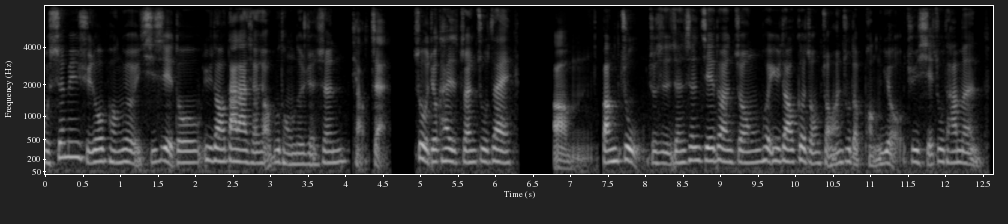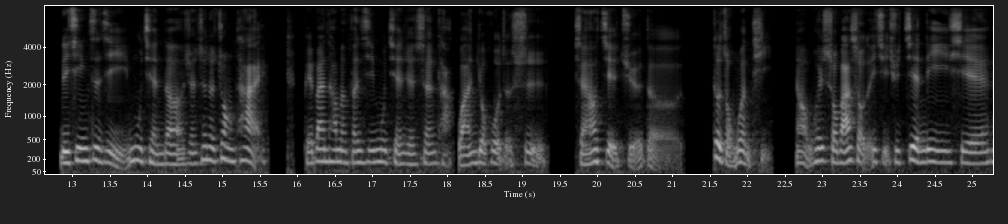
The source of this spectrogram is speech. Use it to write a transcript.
我身边许多朋友其实也都遇到大大小小不同的人生挑战。所以我就开始专注在，嗯，帮助就是人生阶段中会遇到各种转弯处的朋友，去协助他们理清自己目前的人生的状态，陪伴他们分析目前人生卡关，又或者是想要解决的各种问题。那我会手把手的一起去建立一些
